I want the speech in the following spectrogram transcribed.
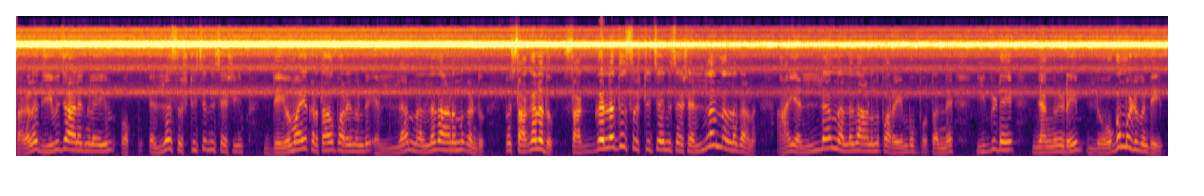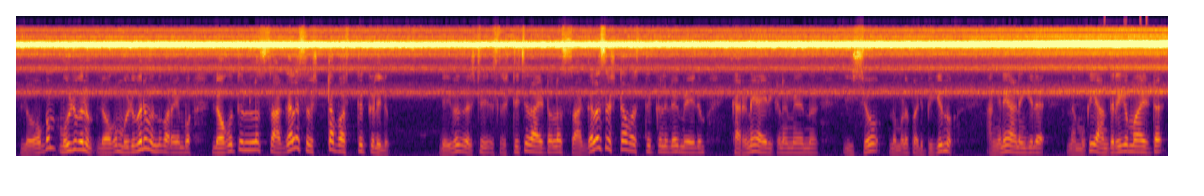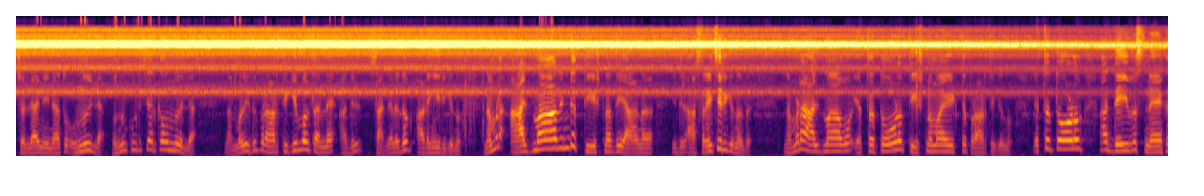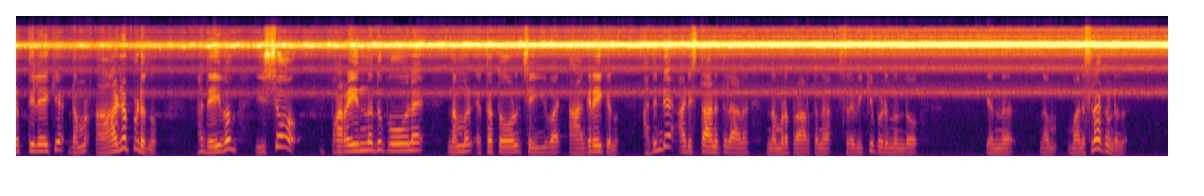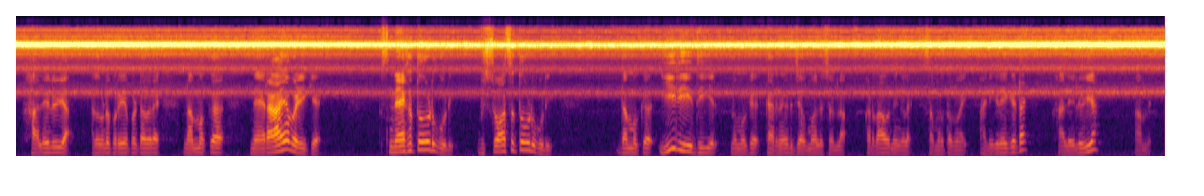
സകല ജീവജാലങ്ങളെയും എല്ലാം സൃഷ്ടിച്ചതിന് ശേഷം ദൈവമായ കർത്താവ് പറയുന്നുണ്ട് എല്ലാം നല്ലതാണെന്ന് കണ്ടു. ഇപ്പോൾ സകലതും സകലത് സൃഷ്ടിച്ചതിന് ശേഷം എല്ലാം നല്ലതാണ്. ആ എല്ലാം നല്ലതാണെന്ന് പറയുമ്പോൾ തന്നെ ഇവിടെ ഞങ്ങളുടെയും ലോകം മുഴുവന്റെയും ലോകം മുഴുവനും ലോകം മുഴുവനും എന്ന് പറയുമ്പോൾ ലോകത്തിലുള്ള സകല സൃഷ്ട വസ്തുക്കളിലും ദൈവം സൃഷ്ടി സൃഷ്ടിച്ചതായിട്ടുള്ള സകല സൃഷ്ട വസ്തുക്കളിലെ മേലും കരുണയായിരിക്കണമേ എന്ന് ഈശോ നമ്മൾ പഠിപ്പിക്കുന്നു. അങ്ങനെയാണെങ്കിൽ നമുക്ക് യാന്ത്രികമായിട്ട് ചൊല്ലാൻ ഇതിനകത്ത് ഒന്നുമില്ല. ഒന്നും കൂട്ടിച്ചേർക്കാൻ ഒന്നുമില്ല. നമ്മൾ ഇത് പ്രാർത്ഥിക്കുമ്പോൾ തന്നെ അതിൽ സകലതും അടങ്ങിയിരിക്കുന്നു. നമ്മുടെ ആത്മാവിന്റെ തീഷ്ണതയാണ് ഇതിൽ ആശ്രയിച്ചിരിക്കുന്നത്. നമ്മുടെ ആത്മാവ് എത്രത്തോളം തീഷ്ണമായിട്ട് പ്രാർത്ഥിക്കുന്നു. എത്രത്തോളം ആ ദൈവ സ്നേഹത്തിലേക്ക് നമ്മൾ ആഴപ്പെടുന്നു. ആ ദൈവം ഈശോ പറയുന്നത് പോലെ നമ്മൾ എത്രത്തോളം ചെയ്യുവാൻ ആഗ്രഹിക്കുന്നു. അതിന്റെ അടിസ്ഥാനത്തിലാണ് നമ്മുടെ പ്രാർത്ഥന ശ്രവിക്കപ്പെടുന്നുണ്ടോ എന്ന് നാം മനസ്സിലാക്കേണ്ടത്. ഹലലുയ അതുകൊണ്ട് പ്രിയപ്പെട്ടവരെ നമുക്ക് നേരായ വഴിക്ക് സ്നേഹത്തോടു കൂടി വിശ്വാസത്തോടു കൂടി നമുക്ക് ഈ രീതിയിൽ നമുക്ക് കരുണയുടെ ജപമാല ചൊല്ലാം. കർത്താവ് നിങ്ങളെ സമർത്ഥമായി അനുഗ്രഹിക്കട്ടെ. ഹലലുയ ആമേ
